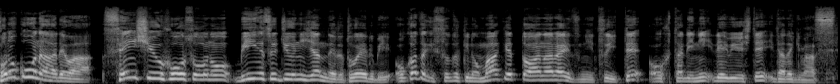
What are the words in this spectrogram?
このコーナーでは、先週放送の BS12 チャンネル12日、岡崎鈴木のマーケットアナライズについて、お二人にレビューしていただきます。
